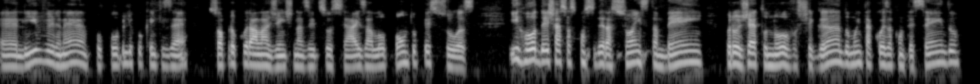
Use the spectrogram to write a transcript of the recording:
é, livre, né? Para o público, quem quiser, só procurar lá a gente nas redes sociais, alô.pessoas. E Rô, deixa essas considerações também, projeto novo chegando, muita coisa acontecendo.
